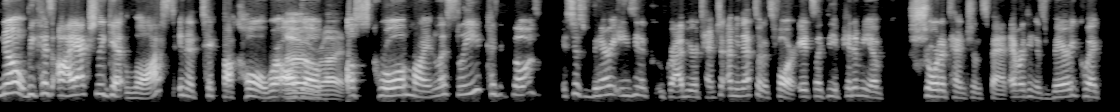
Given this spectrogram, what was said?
no because i actually get lost in a tiktok hole where i'll go Oh, right. I'll scroll mindlessly because it goes. It's just very easy to grab your attention. I mean, that's what it's for. It's like the epitome of short attention span. Everything is very quick.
